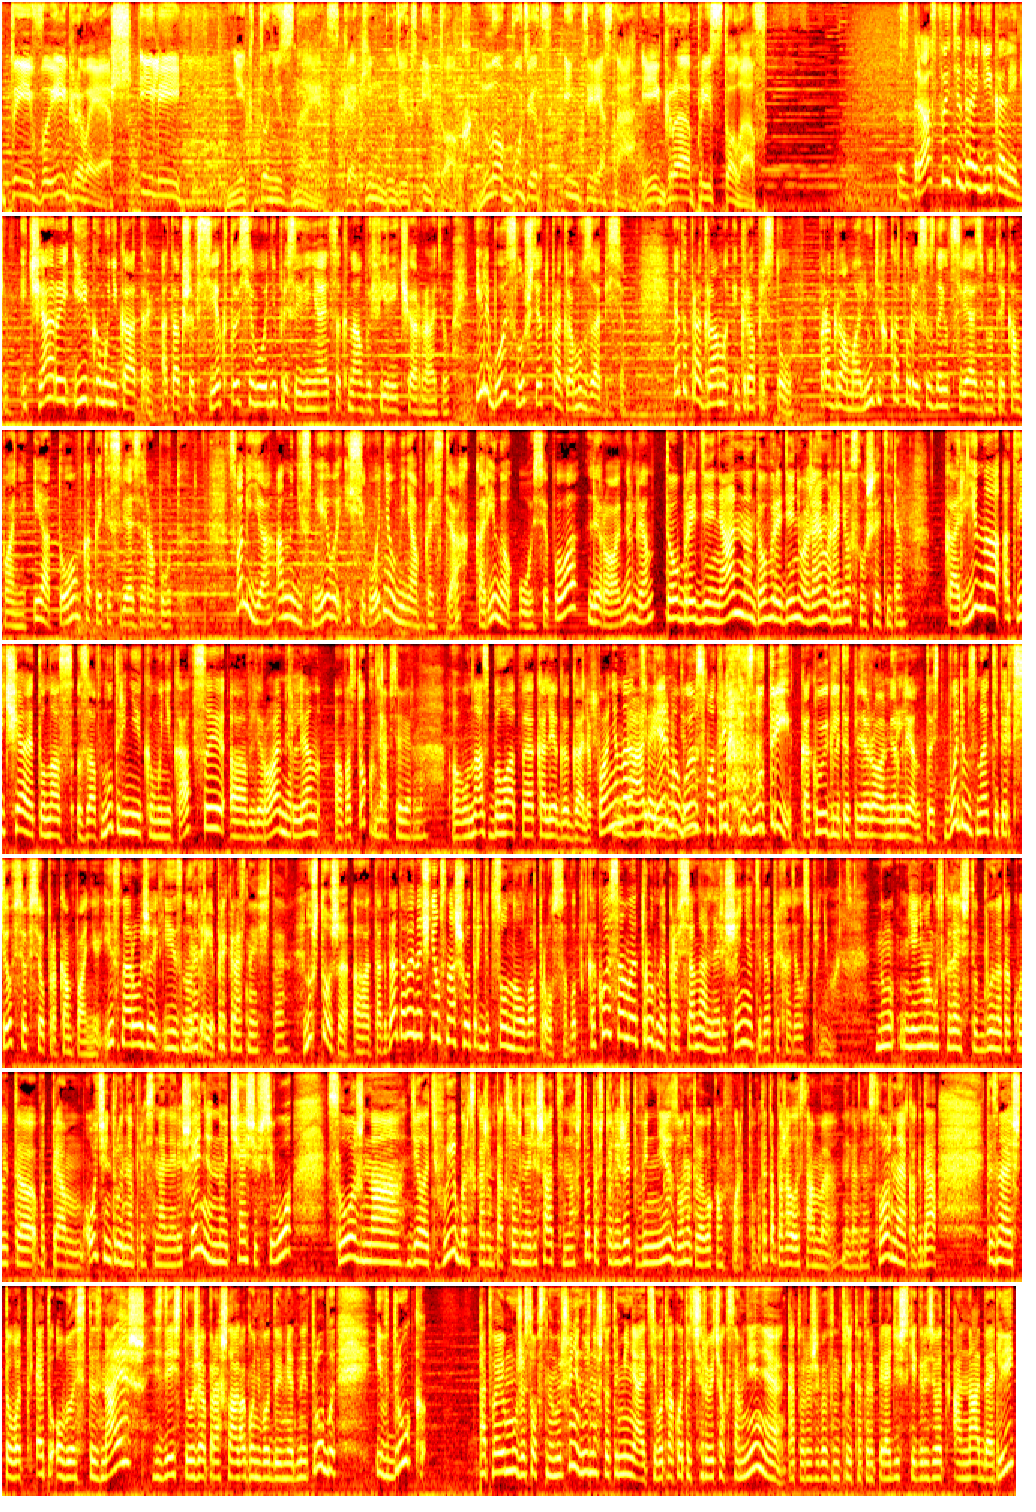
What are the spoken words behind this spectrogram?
ты выигрываешь, или никто не знает, каким будет итог. Но будет интересно. Игра престолов. Здравствуйте, дорогие коллеги, и чары, и коммуникаторы, а также все, кто сегодня присоединяется к нам в эфире HR радио или будет слушать эту программу в записи. Это программа «Игра престолов», программа о людях, которые создают связи внутри компании и о том, как эти связи работают. С вами я, Анна Несмеева, и сегодня у меня в гостях Карина Осипова, Леруа Мерлен. Добрый день, Анна, добрый день, уважаемые радиослушатели. Карина отвечает у нас за внутренние коммуникации а, в Леруа Мерлен а, Восток. Да, все верно. А, у нас была твоя коллега Галя Панина. Да, теперь да, мы видела. будем смотреть изнутри, как выглядит Леруа Мерлен. То есть будем знать теперь все-все-все про компанию. И снаружи, и изнутри. Это прекрасно, я считаю. Ну что же, тогда давай начнем с нашего традиционного вопроса. Вот какое самое трудное профессиональное решение тебе приходилось принимать? Ну, я не могу сказать, что было какое-то вот прям очень трудное профессиональное решение, но чаще всего сложно делать выбор, скажем так, сложно решаться на что-то, что лежит вне зоны твоего комфорта. Вот это, пожалуй, самое, наверное, сложное, когда ты знаешь, что вот эту область ты знаешь, здесь ты уже прошла огонь, воду и медные трубы, и вдруг по твоему же собственному решению нужно что-то менять. И вот какой-то червячок сомнения, который живет внутри, который периодически грызет, а надо ли,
